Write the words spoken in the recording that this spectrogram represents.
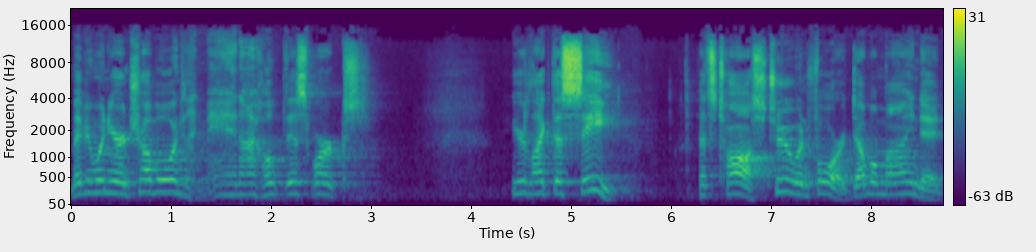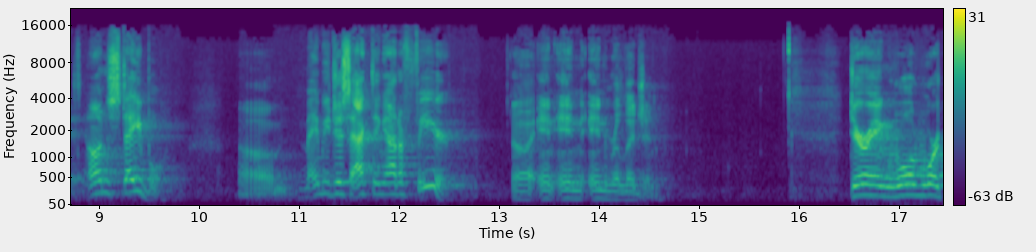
maybe when you're in trouble, and you're like, man, I hope this works? You're like the sea that's tossed to and fro, double minded, unstable um, maybe just acting out of fear uh, in, in, in religion. During World War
